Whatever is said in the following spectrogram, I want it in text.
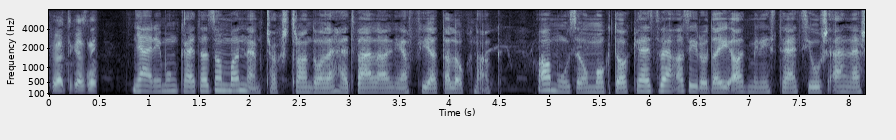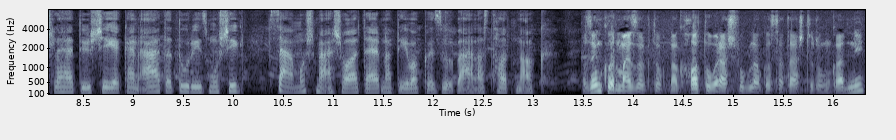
költekezni. Nyári munkát azonban nem csak strandon lehet vállalni a fiataloknak. A múzeumoktól kezdve az irodai adminisztrációs állás lehetőségeken át a turizmusig számos más alternatíva közül választhatnak. Az önkormányzatoknak 6 órás foglalkoztatást tudunk adni,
